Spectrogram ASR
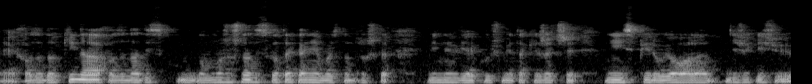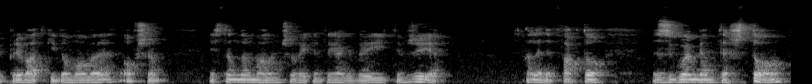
e, chodzę do kina, chodzę na dysk... no może już na dyskotekę nie, bo jestem troszkę w innym wieku, już mnie takie rzeczy nie inspirują, ale gdzieś jakieś prywatki domowe, owszem, jestem normalnym człowiekiem, tak jak wy i tym żyję. Ale de facto zgłębiam też to,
